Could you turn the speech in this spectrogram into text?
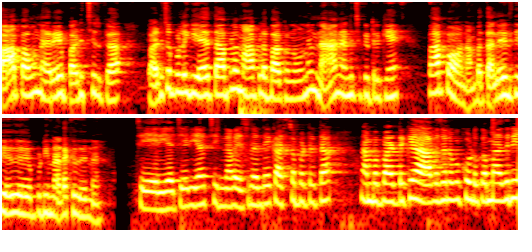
பாப்பாவும் நிறைய படிச்சிருக்கா. படிச்ச பிள்ளைக்கு ஏத்தாப்புல மாப்பிள்ளை பார்க்கணும்னு நான் நினைச்சுக்கிட்டு இருக்கேன். பாப்போம் நம்ம தலையெழுத்து எது எப்படி நடக்குதுன்னு. சரியா சரியா. சின்ன வயசுல இருந்தே கஷ்டப்பட்டுட்டா. நம்ம பாட்டுக்கு அவசரவு கொடுக்க மாதிரி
